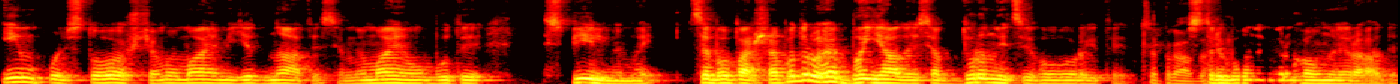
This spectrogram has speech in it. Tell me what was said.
імпульс того, що ми маємо єднатися, ми маємо бути спільними. Це по-перше. А по-друге, боялися б дурниці говорити Це з правда. трибуни Верховної Ради.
